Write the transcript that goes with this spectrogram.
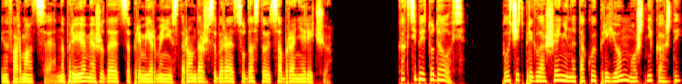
Информация. На приеме ожидается премьер-министр. Он даже собирается удостоить собрания речью. Как тебе это удалось? Получить приглашение на такой прием может не каждый.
